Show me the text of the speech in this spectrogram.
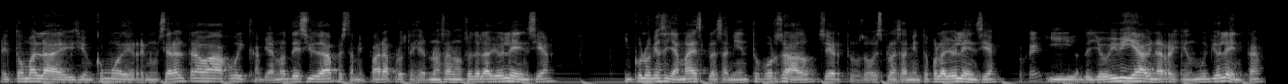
él toma la decisión como de renunciar al trabajo y cambiarnos de ciudad, pues también para protegernos a nosotros de la violencia. En Colombia se llama desplazamiento forzado, ¿cierto? O desplazamiento por la violencia. Y donde yo vivía había una región muy violenta.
